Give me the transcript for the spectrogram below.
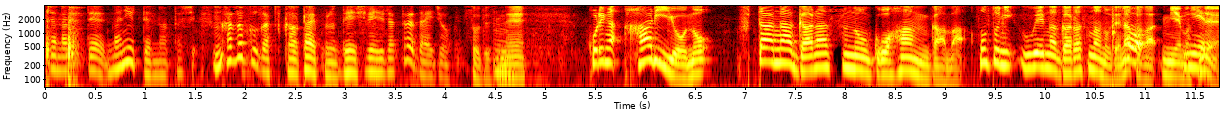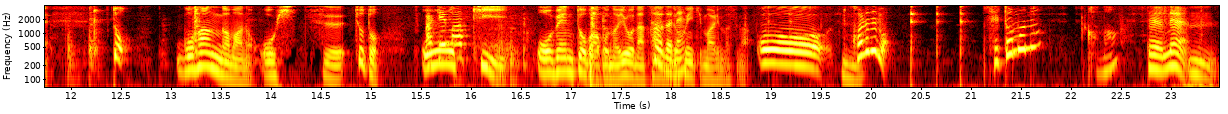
じゃなくて何言ってんの？私家族が使うタイプの電子レンジだったら大丈夫そうですね。これがハリオの蓋がガラスのご飯釜。本当に上がガラスなので中が見えますね。と、ご飯釜のおひつ。ちょっと大きいお弁当箱のような感じの雰囲気もありますが。おお、これでも瀬戸物？かな？だよね、うん。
